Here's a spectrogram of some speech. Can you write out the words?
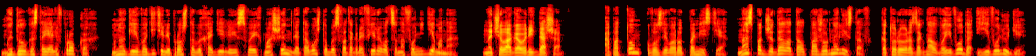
Мы долго стояли в пробках. Многие водители просто выходили из своих машин для того, чтобы сфотографироваться на фоне демона. Начала говорить Даша. А потом, возле ворот поместья, нас поджидала толпа журналистов, которую разогнал воевода и его люди.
